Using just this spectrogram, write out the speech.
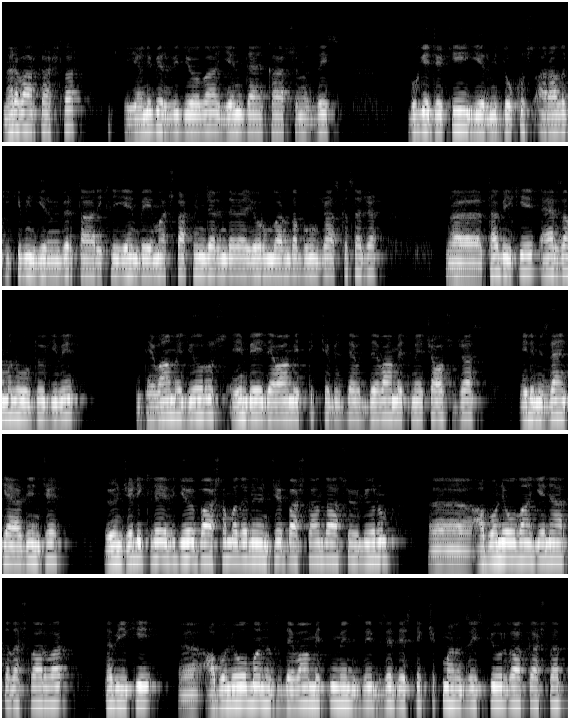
Merhaba arkadaşlar. Yeni bir videola yeniden karşınızdayız. Bu geceki 29 Aralık 2021 tarihli NBA maç tahminlerinde ve yorumlarında bulunacağız kısaca. Ee, tabii ki her zaman olduğu gibi devam ediyoruz. NBA devam ettikçe biz de devam etmeye çalışacağız. Elimizden geldiğince. Öncelikle videoya başlamadan önce baştan daha söylüyorum. Ee, abone olan yeni arkadaşlar var. Tabii ki e, abone olmanızı, devam etmenizi, bize destek çıkmanızı istiyoruz arkadaşlar.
